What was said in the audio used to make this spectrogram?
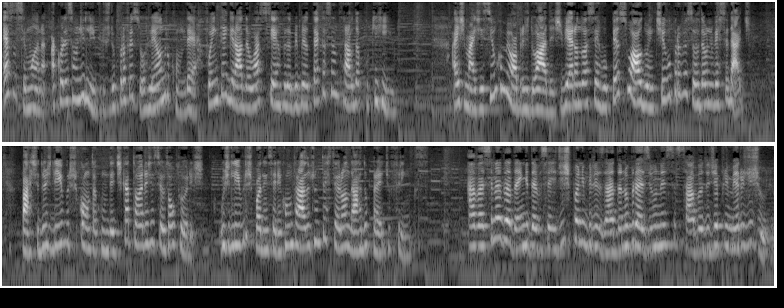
Essa semana, a coleção de livros do professor Leandro Conder foi integrada ao acervo da Biblioteca Central da PUC-Rio. As mais de 5 mil obras doadas vieram do acervo pessoal do antigo professor da universidade. Parte dos livros conta com dedicatórias de seus autores. Os livros podem ser encontrados no terceiro andar do prédio Frinks. A vacina da dengue deve ser disponibilizada no Brasil nesse sábado, dia 1 de julho.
